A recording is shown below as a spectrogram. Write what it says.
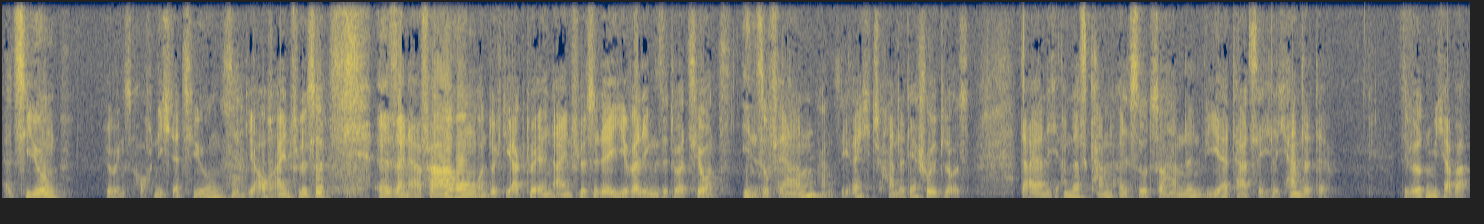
Erziehung, übrigens auch Nichterziehung sind ja auch Einflüsse, äh, seine Erfahrung und durch die aktuellen Einflüsse der jeweiligen Situation. Insofern, haben Sie recht, handelt er schuldlos, da er nicht anders kann, als so zu handeln, wie er tatsächlich handelte. Sie würden mich aber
